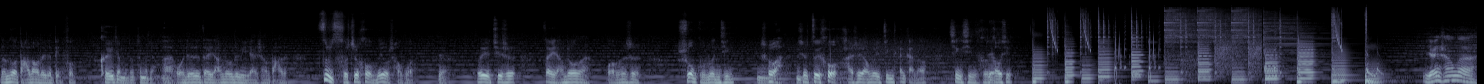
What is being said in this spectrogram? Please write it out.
能够达到这个顶峰，可以这么这么讲。哎，我觉得在扬州这个盐商达的，自此之后没有超过的。对，所以其实，在扬州呢，我们是说古论今，是吧？其实最后还是要为今天感到庆幸和高兴。盐商呢，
